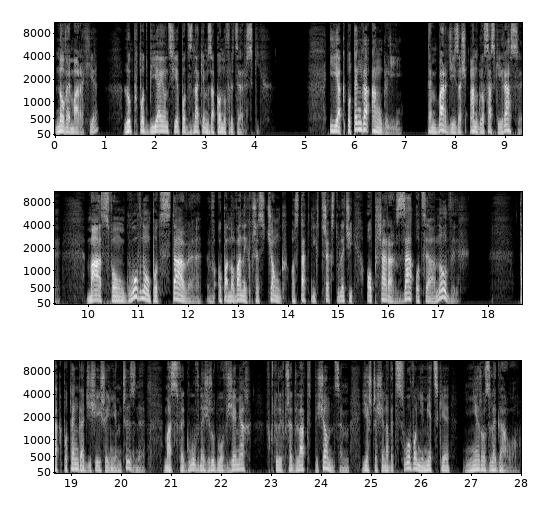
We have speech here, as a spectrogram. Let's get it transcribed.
nowe marchie lub podbijając je pod znakiem zakonów rycerskich. I jak potęga Anglii, tym bardziej zaś anglosaskiej rasy, ma swą główną podstawę w opanowanych przez ciąg ostatnich trzech stuleci obszarach zaoceanowych, tak potęga dzisiejszej Niemczyzny ma swe główne źródło w ziemiach, w których przed lat tysiącem jeszcze się nawet słowo niemieckie nie rozlegało.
